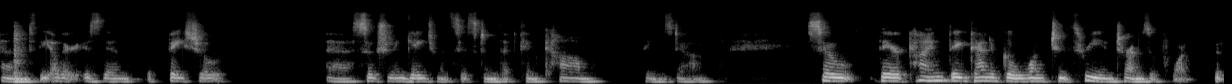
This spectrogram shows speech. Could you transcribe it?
and the other is then the facial uh, social engagement system that can calm things down. So they're kind they kind of go one, two, three in terms of what, but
